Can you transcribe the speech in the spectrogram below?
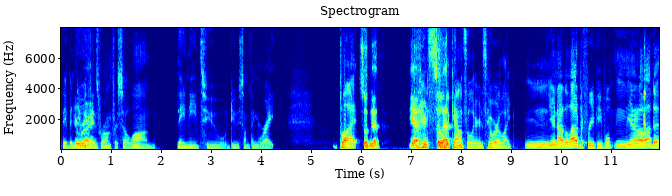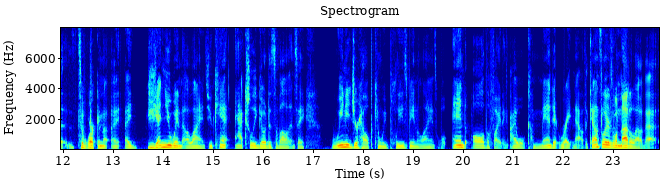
They've been You're doing right. things wrong for so long, they need to do something right. But So that yeah. there's so still the that counselors who are like, mm, you're not allowed to free people. Mm, you're not allowed to to work in a, a genuine alliance. You can't actually go to Zavala and say, "We need your help. Can we please be an alliance? We'll end all the fighting. I will command it right now." The counselors will not allow that.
